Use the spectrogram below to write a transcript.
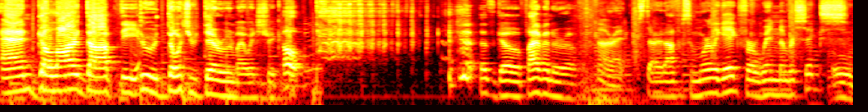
and Galardopti. Dude, don't you dare ruin my win streak. Oh. Let's go. Five in a row. All right. Started off with some whirligig for win number six. Ooh,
